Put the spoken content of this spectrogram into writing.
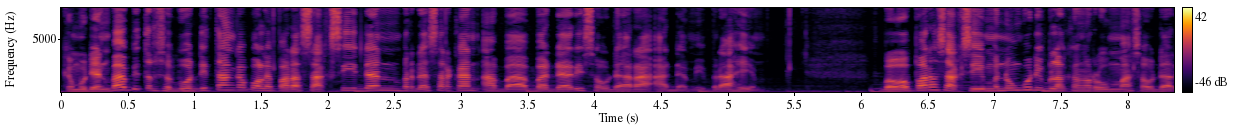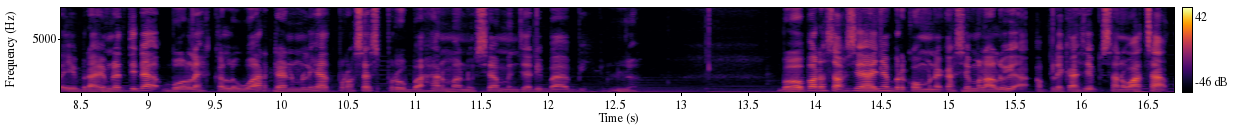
Kemudian babi tersebut ditangkap oleh para saksi dan berdasarkan aba-aba dari saudara Adam Ibrahim. Bahwa para saksi menunggu di belakang rumah saudara Ibrahim dan tidak boleh keluar dan melihat proses perubahan manusia menjadi babi. Loh. Bahwa para saksi hanya berkomunikasi melalui aplikasi pesan WhatsApp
